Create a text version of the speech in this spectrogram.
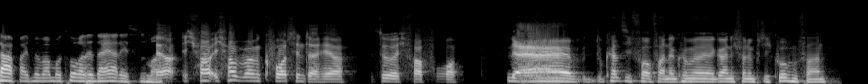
Klar, fahr ich mit meinem Motorrad hinterher nächstes Mal. Ja, ich fahre ich fahr mit meinem Quad hinterher. Beziehungsweise ich fahre vor. Äh, du kannst nicht vorfahren, dann können wir ja gar nicht vernünftig Kurven fahren.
